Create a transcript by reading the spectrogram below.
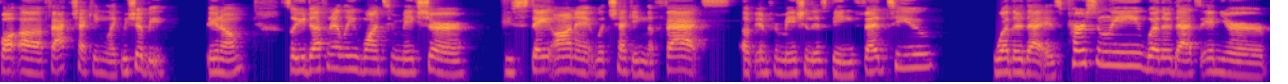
uh, fact checking like we should be. You know, so you definitely want to make sure you stay on it with checking the facts of information that's being fed to you, whether that is personally, whether that's in your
